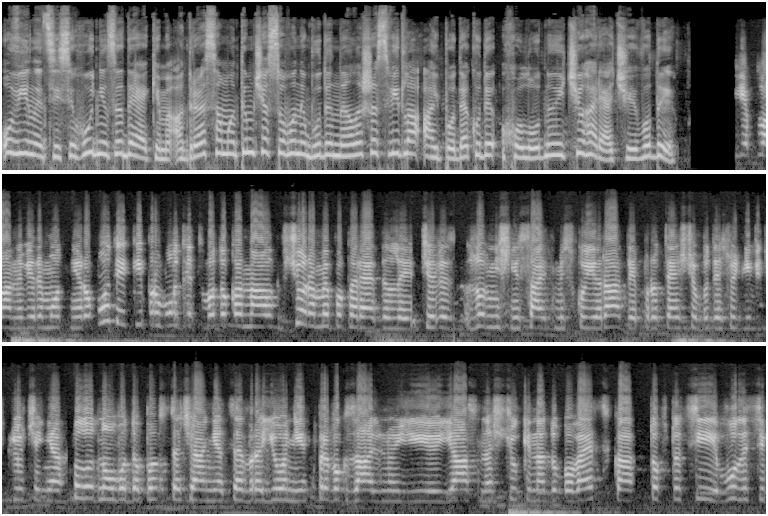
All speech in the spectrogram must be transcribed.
У Вінниці сьогодні за деякими адресами тимчасово не буде не лише світла, а й подекуди холодної чи гарячої води. Є планові ремонтні роботи, які проводить водоканал. Вчора ми попередили через зовнішній сайт міської ради про те, що буде сьогодні відключення холодного водопостачання. Це в районі привокзальної, Ясна, Щукіна, Дубовецька. Тобто ці вулиці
